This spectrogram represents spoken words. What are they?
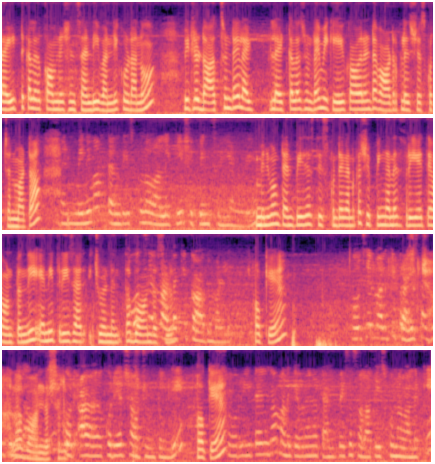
లైట్ కలర్ కాంబినేషన్స్ అండి ఇవన్నీ కూడాను. వీటిలో డార్క్స్ ఉంటాయి లైట్ లైట్ కలర్స్ ఉంటాయి. మీకు ఏవి కావాలంటే అవి ఆర్డర్ ప్లేస్ చేసుకోవచ్చు అనమాట మినిమం టెన్ తీసుకున్న వాళ్ళకి షిప్పింగ్ ఫ్రీ అండి. మినిమం టెన్ పీసెస్ తీసుకుంటే కనుక షిప్పింగ్ అనేది ఫ్రీ అయితే ఉంటుంది. ఎనీ త్రీ సారీ చూడండి ఎంత బాగుంది అసలు. కాదు మళ్ళీ. ఓకే. హోల్సేల్ వాళ్ళకి ప్రైస్ చాలా బాగుంది అసలు. కొరియర్ ఛార్జ్ ఉంటుంది. ఓకే. సో రీటైల్గా మనకి ఎవరైనా టెన్ పీసెస్ అలా తీసుకున్న వాళ్ళకి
